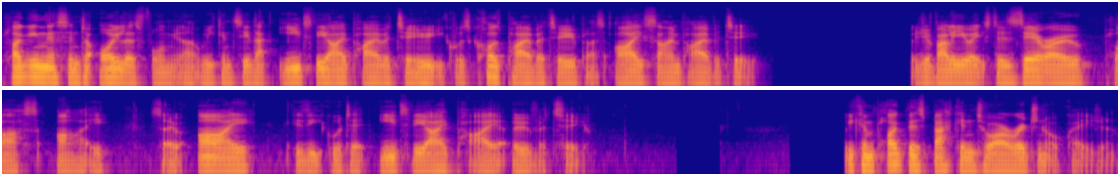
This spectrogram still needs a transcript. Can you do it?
Plugging this into Euler's formula, we can see that e to the i pi over 2 equals cos pi over 2 plus i sine pi over 2, which evaluates to 0 plus i. So i is equal to e to the i pi over 2. We can plug this back into our original equation.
